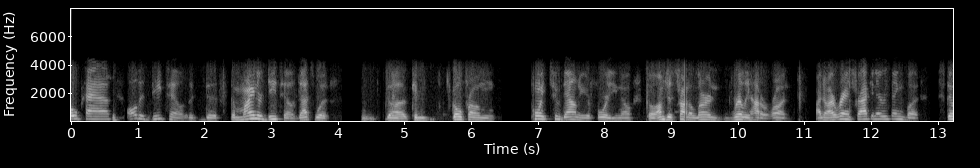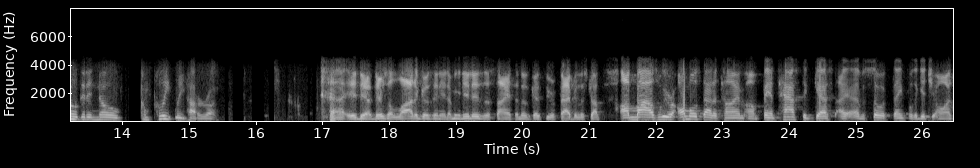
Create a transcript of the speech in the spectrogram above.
toe path, all the details, the the, the minor details. That's what uh, can go from point two down to your 40. You know, so I'm just trying to learn really how to run. I know I ran track and everything, but still didn't know completely how to run. it, yeah, there's a lot that goes in it. I mean, it is a science, and those guys do a fabulous job. Um, Myles, we were almost out of time. Um, fantastic guest. I, I was so thankful to get you on.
